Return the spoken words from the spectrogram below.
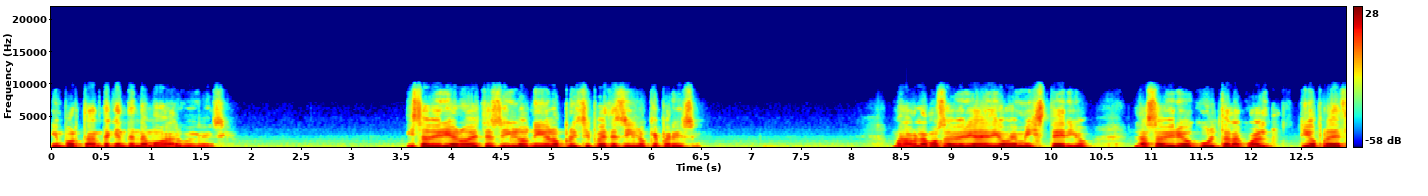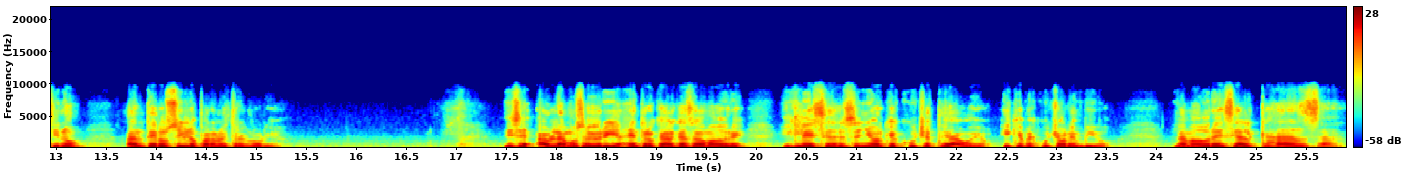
Importante que entendamos algo, iglesia. Y sabiduría no de este siglo, ni de los príncipes de este siglo que perecen. Mas hablamos sabiduría de Dios en misterio, la sabiduría oculta, la cual Dios predestinó ante los siglos para nuestra gloria. Dice, hablamos sabiduría entre los que han alcanzado madurez. Iglesia del Señor que escucha este audio y que me escucha ahora en vivo. La madurez se alcanza.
